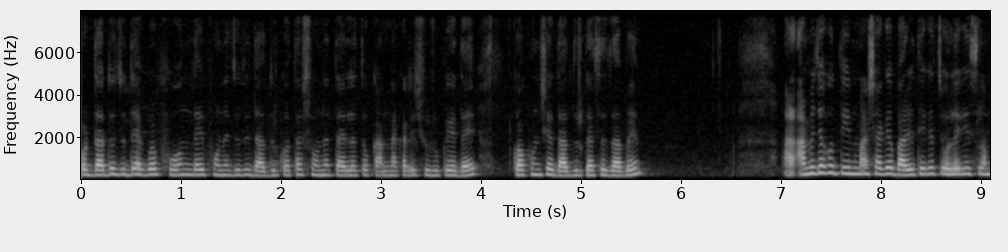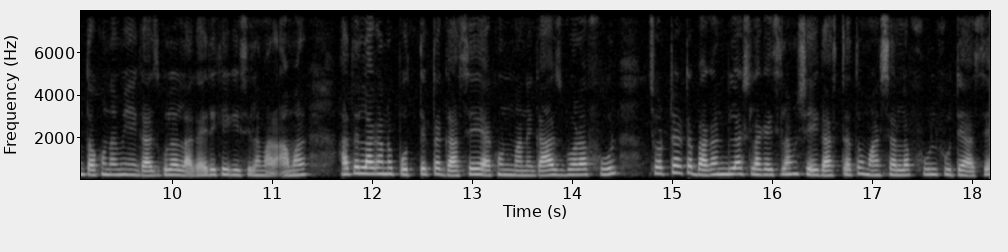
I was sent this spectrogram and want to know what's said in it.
ওর দাদু যদি একবার ফোন দেয়, ফোনে যদি দাদুর কথা শোনে তাহলে তো কান্নাকাটি শুরু করে দেয়, কখন সে দাদুর কাছে যাবে। আর আমি যখন তিন মাস আগে বাড়ি থেকে চলে গেছিলাম, তখন আমি এই গাছগুলো লাগাই রেখে গেছিলাম, আর আমার হাতে লাগানো প্রত্যেকটা গাছে এখন মানে গাছ ভরা ফুল, ছোট্ট একটা বাগান বিলাস লাগাইছিলাম, সেই গাছটা তো মার্শাল্লাহ ফুল ফুটে আছে।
